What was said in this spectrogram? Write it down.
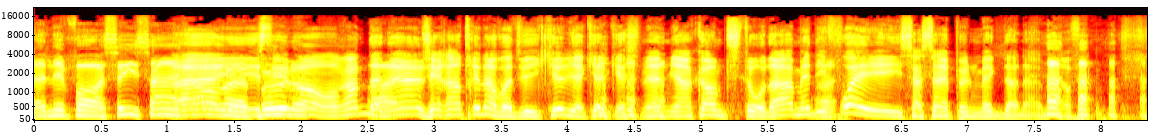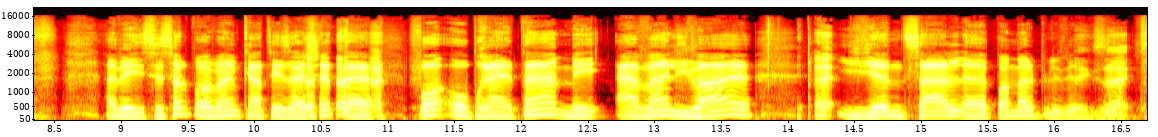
L'année passée, il sent encore Ah, un peu. bon, là. on rentre dedans. Ouais. J'ai rentré dans votre véhicule il y a quelques semaines. Il y a encore une petite odeur, mais des Ouais. fois, il- ça sent un peu le McDonald's. Enfin, Ah ben, c'est ça le problème quand tu les achètes euh, pas au printemps, mais avant l'hiver, Ouais. ils viennent sales euh, pas mal plus vite. Exact.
